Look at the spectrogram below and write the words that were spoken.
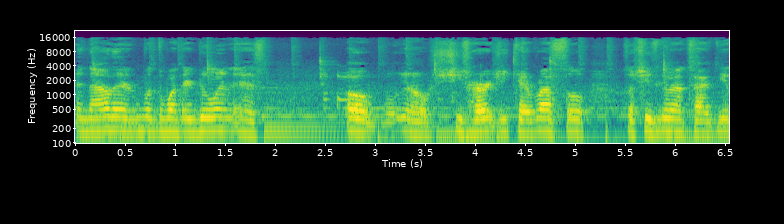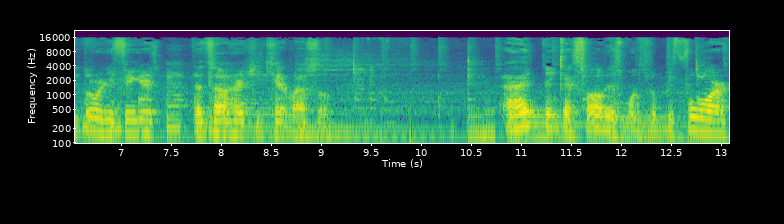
and now they're what they're doing is, oh, you know, she's hurt, she can't wrestle, so she's gonna attack the authority figures that tell her she can't wrestle. I think I saw this once before.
